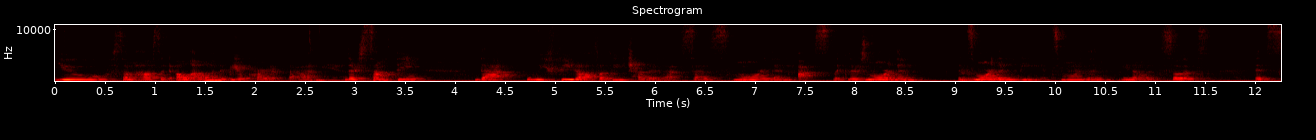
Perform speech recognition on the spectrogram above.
you somehow said oh i want to be a part of that Yeah. there's something that we feed off of each other that says more than us like there's more than it's Mm. more than me it's more than you know it's, so it's it's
